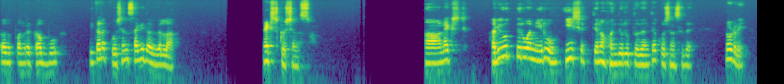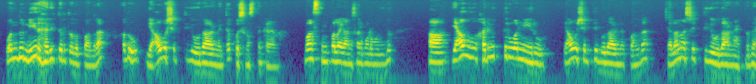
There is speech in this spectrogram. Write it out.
ಯಾವುದಪ್ಪ ಅಂದ್ರೆ ಕಬ್ಬು, ಈ ಥರ ಕ್ವಶನ್ಸ್ ಆಗಿದೆ ಇವೆಲ್ಲ. ನೆಕ್ಸ್ಟ್ ಕ್ವಶನ್ಸ್ ನೆಕ್ಸ್ಟ್ ಹರಿಯುತ್ತಿರುವ ನೀರು ಈ ಶಕ್ತಿಯನ್ನು ಹೊಂದಿರುತ್ತದೆ ಅಂತ ಕ್ವಶನ್ಸ್ ಇದೆ. ನೋಡ್ರಿ, ಒಂದು ನೀರು ಹರಿತಿರ್ತದಪ್ಪ ಅಂದ್ರೆ ಅದು ಯಾವ ಶಕ್ತಿಗೆ ಉದಾಹರಣೆ ಅಂತ ಕ್ವಶನ್ಸ್ನ ಕೇಳೋಣ. ಭಾಳ ಸಿಂಪಲ್ ಆಗಿ ಆನ್ಸರ್ ಮಾಡ್ಬೋದು ಯಾವ ಹರಿಯುತ್ತಿರುವ ನೀರು ಯಾವ ಶಕ್ತಿಗೆ ಉದಾಹರಣೆಪ್ಪ ಅಂದ್ರೆ ಚಲನ ಶಕ್ತಿಗೆ ಉದಾಹರಣೆ ಆಗ್ತದೆ.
